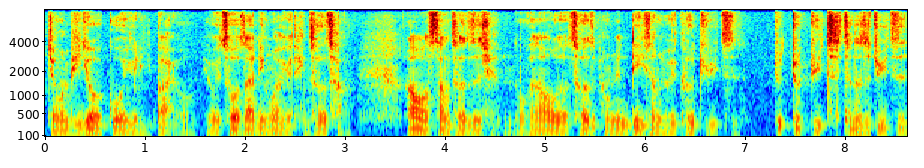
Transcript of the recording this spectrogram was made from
捡完啤酒过一个礼拜哦，有一次我在另外一个停车场，然后我上车之前，我看到我的车子旁边地上有一颗橘子，就就橘子，真的是橘子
